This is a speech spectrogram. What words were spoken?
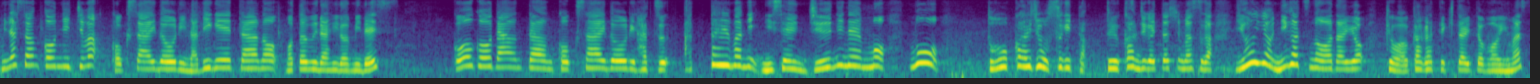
皆さんこんにちは。国際通りナビゲーターの本村ひろみです。ゴーゴーダウンタウン国際通り発あっという間に2012年ももう10日以上過ぎたという感じがいたしますがいよいよ2月の話題を今日は伺っていきたいと思います。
